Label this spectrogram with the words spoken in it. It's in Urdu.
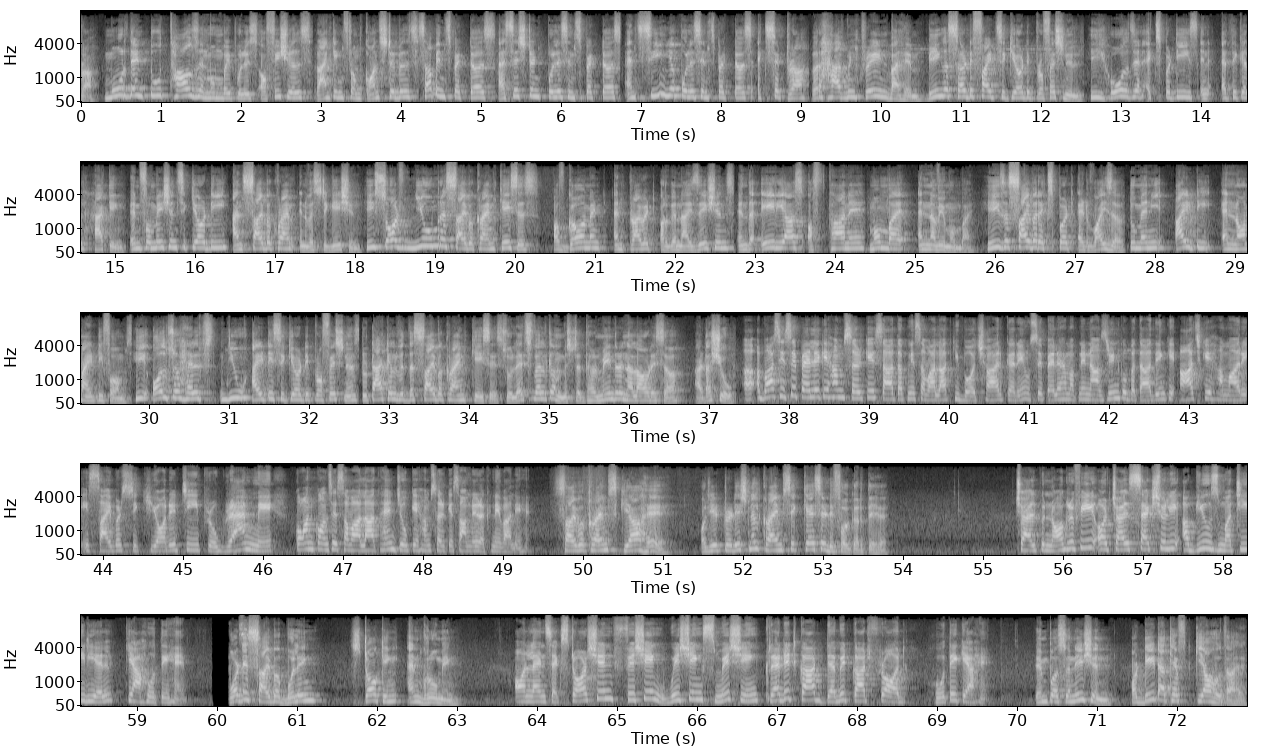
networking More than 2,000 Mumbai police officials ranking from constables, sub-inspectors, assistant police inspectors and senior police inspectors etc. were have been trained by him. Being a certified security professional, he holds an expertise in ethical hacking, information security and cybercrime investigation. He solved numerous cybercrime cases of government and private organizations in the areas of Thane, Mumbai and Navi Mumbai. He is a cyber expert advisor to many IT and non-IT firms. He also helps new IT security professionals to tackle with the cybercrime cases. So let's welcome Mr. Dharmendra Nalawade sir at our show. Abbas اس سے پہلے کہ ہم سر کے ساتھ اپنے سوالات کی بوچھار کریں اس سے پہلے ہم اپنے ناظرین کو بتا دیں کہ آج کے ہمارے اس سائبر سیکیورٹی پروگرام میں کون کون سے سوالات ہیں جو کہ ہم سر کے سامنے رکھنے والے ہیں سائبر کرائمس کیا ہے اور یہ ٹریڈیشنل کرائم سے کیسے ڈیفر کرتے ہیں؟ چائلڈ پورنوگرافی اور چائلڈ سیکشولی ابیوز مٹیریل کیا ہوتے ہیں؟ What is cyber bullying stalking and grooming? Online sextortion phishing vishing smishing credit card debit card fraud ہوتے کیا ہیں؟ امپرسونیشن اور ڈیٹا تھیفٹ کیا ہوتا ہے؟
